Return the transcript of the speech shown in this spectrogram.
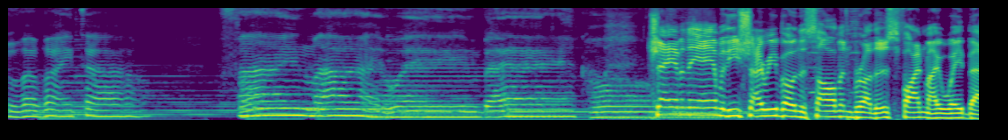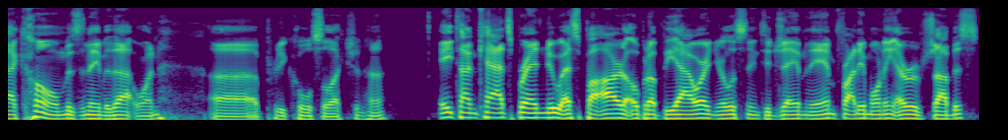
הביתה. Find my way back home. JM and the AM with Ishay Ribo and the Solomon Brothers. Find My Way Back Home is the name of that one. Uh, pretty cool selection, huh? Eitan Katz, brand new Espar to open up the hour, and you're listening to JM and the AM Friday morning, Erev Shabbos.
